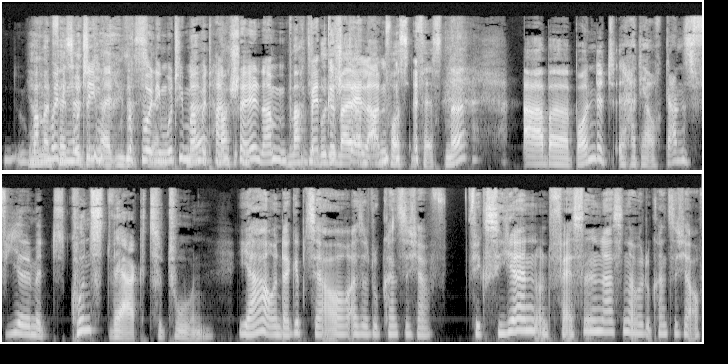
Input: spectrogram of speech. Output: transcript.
machen man wir die Mutti, halt ein machen wir die bisschen, Mutti mal ne? mit Handschellen am Macht die Mutti mal am an. Pfosten fest, ne? Aber Bondage hat ja auch ganz viel mit Kunstwerk zu tun. Ja, und da gibt's ja auch, also du kannst dich ja fixieren und fesseln lassen, aber du kannst dich ja auch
